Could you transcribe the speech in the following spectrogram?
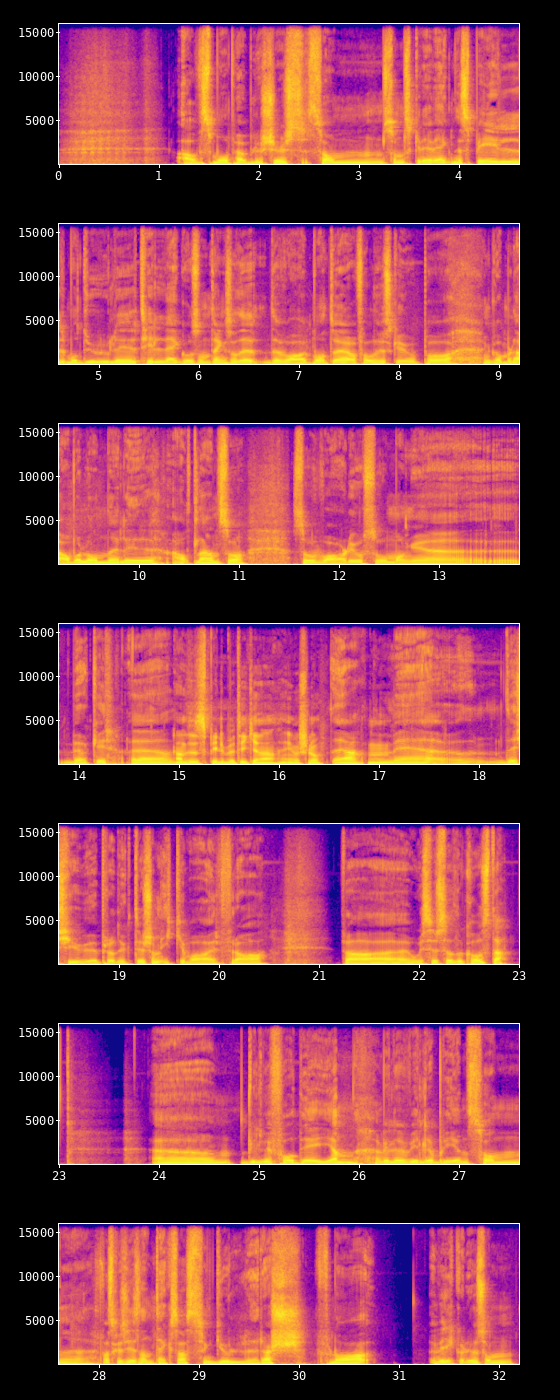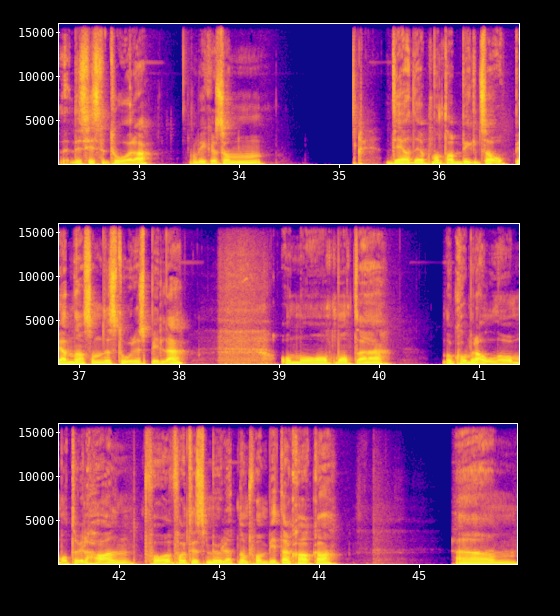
av små publishers som, som skrev egne spill, moduler, tillegg og sånne ting. Så det, det var på en måte Iallfall husker jo på gamle Avalon eller Outland, så, så var det jo så mange eh, bøker. Eh, spillbutikkene i Oslo. ja, Mm. med det 20 produkter som ikke var fra, fra Wizards of the Coast, da. Eh, vil vi få det igjen? Vil vil det bli en sånn eh, Hva skal jeg si, sånn Texas? En gullrush? For nå virker det jo som de siste to åra virker det som det og det på en måte har bygd seg opp igjen da, som det store spillet. Og nå på en måte Nå kommer alle og måte vil ha en, få faktisk muligheten å få en bit av kaka. da um,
